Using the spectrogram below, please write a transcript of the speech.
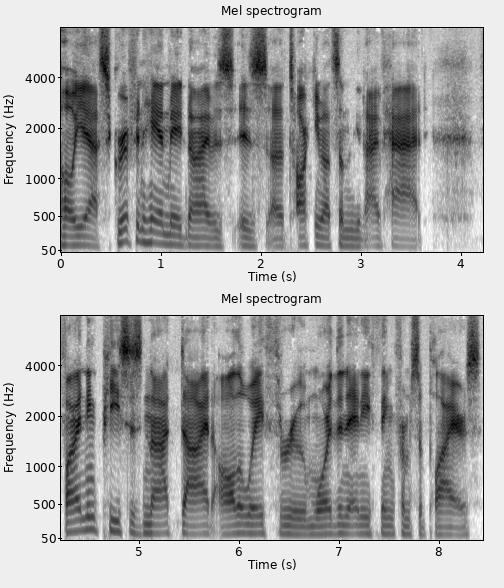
Oh, yes. Griffin Handmade Knives is uh, talking about something that I've had. Finding pieces not dyed all the way through more than anything from suppliers,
